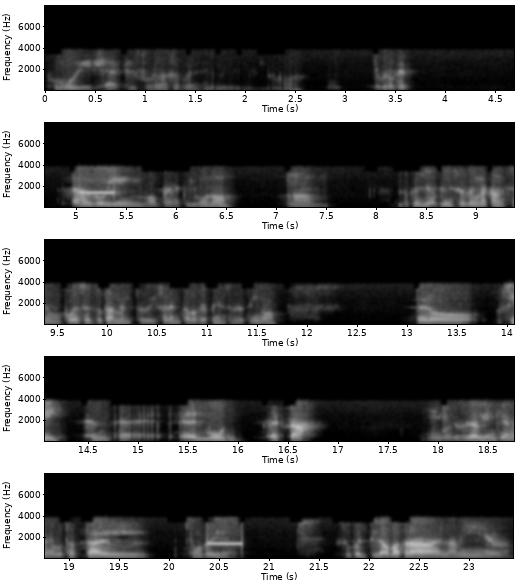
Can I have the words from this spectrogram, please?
¿cómo diría que fue la reflexión? No, yo creo que es algo bien objetivo, ¿no? Mm. Um, lo que yo pienso de una canción puede ser totalmente diferente a lo que pienses de ti, ¿no? Pero sí, en, eh, el mood está. Ok. Yo soy alguien que me gusta estar, como te dije, súper tirado para atrás en la mía,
